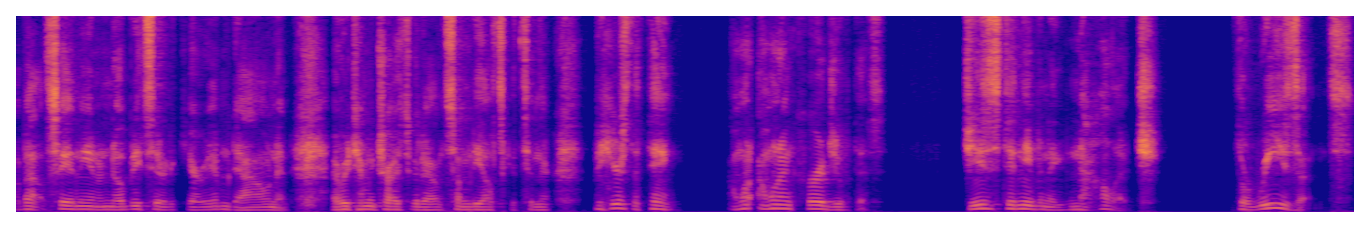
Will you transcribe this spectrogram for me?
about saying, you know, nobody's there to carry him down. And every time he tries to go down, somebody else gets in there. But here's the thing I want, I want to encourage you with this. Jesus didn't even acknowledge the reasons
